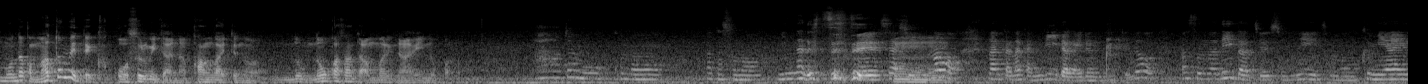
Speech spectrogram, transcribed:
うもうなんかまとめて加工するみたいな考えっていうのはどうも農家さんってあんまりないのかああでもこのなんかそのみんなで写ってる写真うんのなんか中にリーダーがいるんですけど、まあ、そのリーダー中心にその組合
